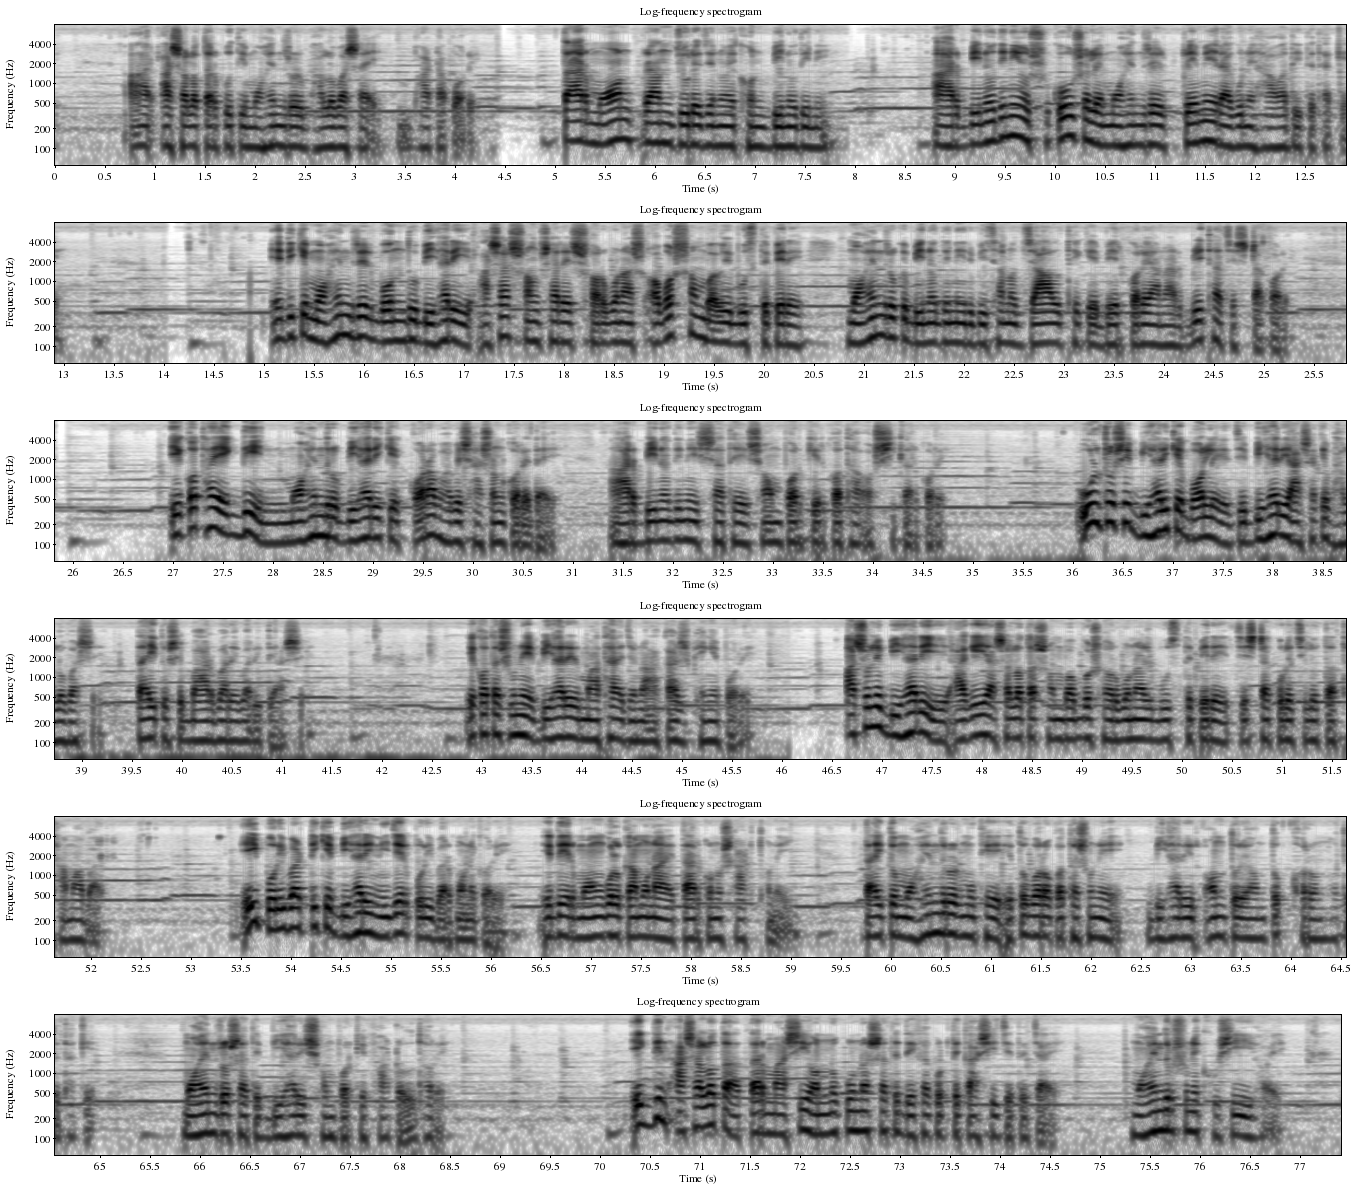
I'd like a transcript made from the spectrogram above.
আর আশালতার প্রতি মহেন্দ্রর ভালোবাসায় ভাটা পড়ে। তার মন প্রাণ জুড়ে যেন এখন বিনোদিনী। আর বিনোদিনী ও সুকৌশলে মহেন্দ্রের প্রেমের আগুনে হাওয়া দিতে থাকে। এদিকে মহেন্দ্রের বন্ধু বিহারী আশার সংসারের সর্বনাশ অবশ্যম্ভাবী বুঝতে পেরে মহেন্দ্রকে বিনোদিনীর বিছানো জাল থেকে বের করে আনার বৃথা চেষ্টা করে। এ কথা একদিন মহেন্দ্র বিহারীকে কড়াভাবে শাসন করে দেয় আর বিনোদিনীর সাথে সম্পর্কের কথা অস্বীকার করে। উল্টো সে বিহারীকে বলে যে বিহারী আশাকে ভালোবাসে, তাই তো সে বারবার এ বাড়িতে আসে। একথা শুনে বিহারীর মাথায় যেন আকাশ ভেঙে পড়ে। আসলে বিহারি আগেই আশালতার সম্ভাব্য সর্বনাশ বুঝতে পেরে চেষ্টা করেছিল তা থামাবার। এই পরিবারটিকে বিহারি নিজের পরিবার মনে করে। এদের মঙ্গল কামনায় তার কোনো স্বার্থ নেই। তাই তো মহেন্দ্রর মুখে এত বড় কথা শুনে বিহারীর অন্তরে অন্তঃক্ষরণ হতে থাকে। মহেন্দ্রর সাথে বিহারীর সম্পর্কে ফাটল ধরে। একদিন আশালতা তার মাসি অন্নপূর্ণার সাথে দেখা করতে কাশি যেতে চায়। মহেন্দ্র শুনে খুশিই হয়।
